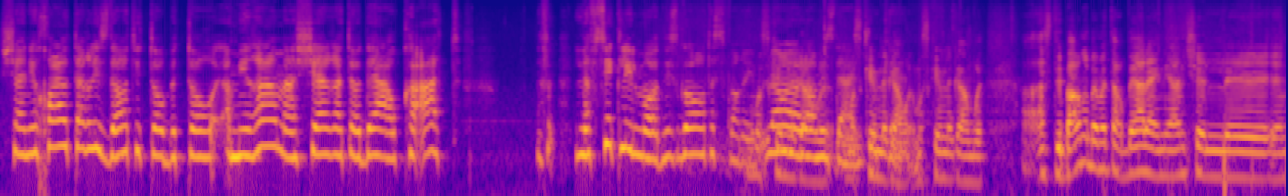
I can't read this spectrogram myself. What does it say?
שאני יכולה יותר להזדהות איתו בתור אמירה מאשר, אתה יודע, הוקעת. נפסיק ללמוד, נסגור את הספרים. מסכים לא, לא לגמרי, לא מזדהה. מסכים לגמרי, כן. מסכים לגמרי. אז דיברנו באמת הרבה על העניין של, אה,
